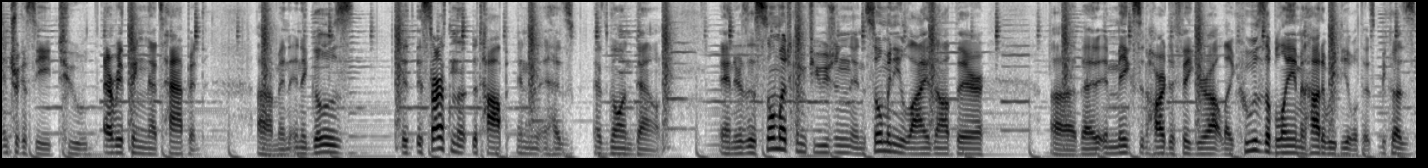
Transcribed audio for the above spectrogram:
intricacy to everything that's happened um, and, and it goes it, it starts from the, the top and it has has gone down and there's just so much confusion and so many lies out there uh, that it makes it hard to figure out like who's to blame and how do we deal with this because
